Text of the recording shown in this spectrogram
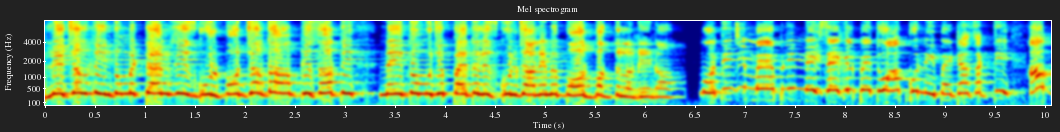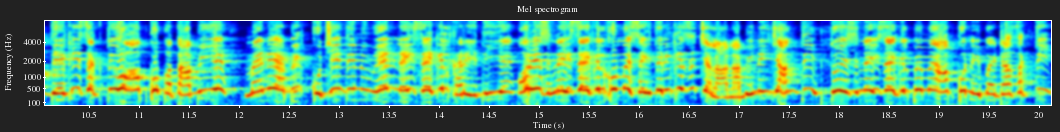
ले चलती तो मैं टाइम से स्कूल पहुँच जाता आपके साथ ही, नहीं तो मुझे पैदल स्कूल जाने में बहुत वक्त लगेगा। मोदी जी, मैं अपनी नई साइकिल पे तो आपको नहीं बैठा सकती। आप देख ही सकती हो, आपको पता भी है, मैंने अभी कुछ ही दिन हुए नई साइकिल खरीदी है, और इस नई साइकिल को मैं सही तरीके से चलाना भी नहीं जानती तो इस नई साइकिल पे मैं आपको नहीं बैठा सकती।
